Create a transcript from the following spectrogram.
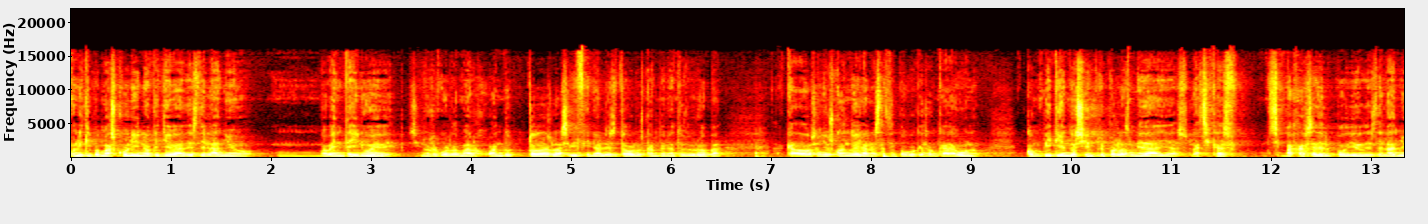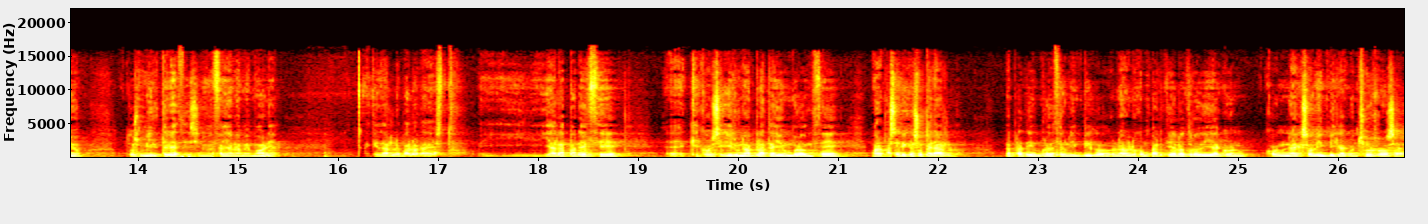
un equipo masculino que lleva desde el año 99, si no recuerdo mal, jugando todas las semifinales de todos los campeonatos de Europa, cada dos años cuando eran, hasta hace poco que son cada uno, compitiendo siempre por las medallas, las chicas sin bajarse del podio desde el año 2013, si no me falla la memoria. Hay que darle valor a esto. Y, ahora parece eh, que conseguir una plata y un bronce, bueno, pues hay que superarlo. Una plata y un bronce olímpico, lo, compartí el otro día con, con una exolímpica, con Chus Rosa.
